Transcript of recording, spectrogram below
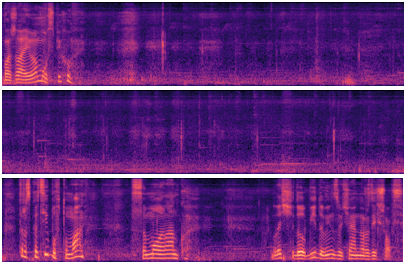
Бажаю вам успіху. Трускавці був туман з самого ранку. Ближче до обіду він, звичайно, розійшовся.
